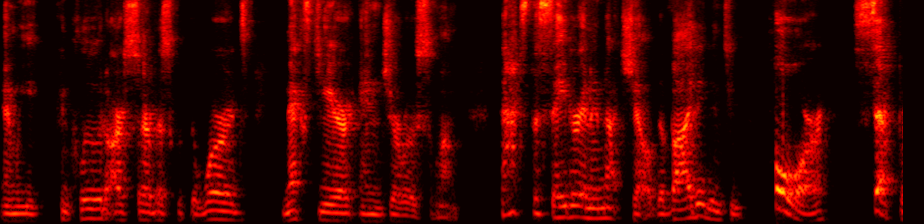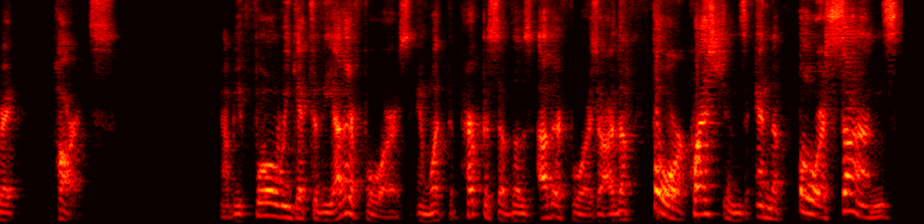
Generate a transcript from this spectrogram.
and we conclude our service with the words, next year in Jerusalem. That's the Seder in a nutshell, divided into four separate parts. Now, before we get to the other fours and what the purpose of those other fours are, the four questions and the four sons,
